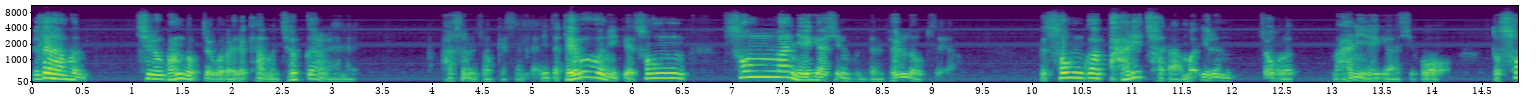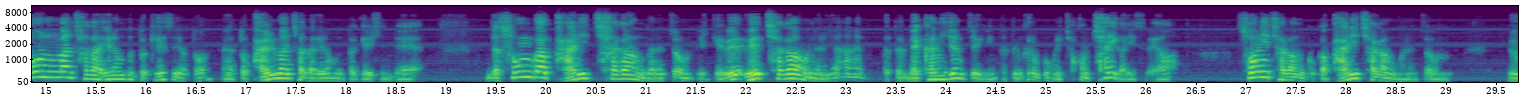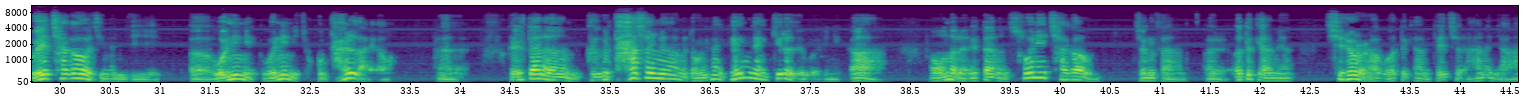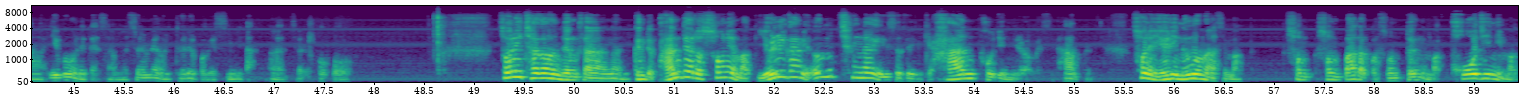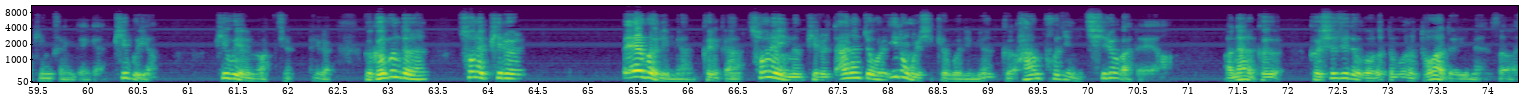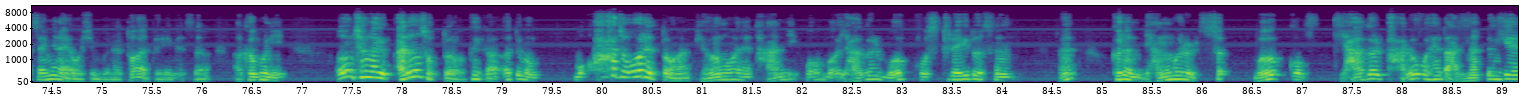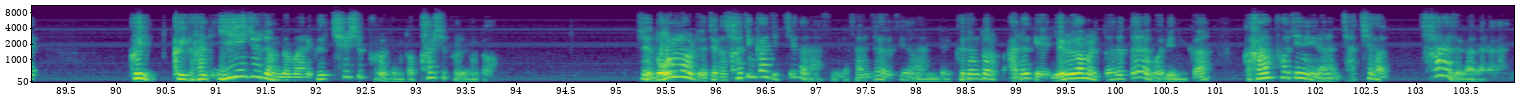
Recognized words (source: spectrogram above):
일단 한번 치료 방법적으로 이렇게 한번 접근을 해 봤으면 좋겠습니다. 일단 대부분 이렇게 손, 손만 얘기하시는 분들은 별로 없어요. 그 손과 발이 차다 뭐 이런 쪽으로 많이 얘기하시고 또 손만 차다 이런 분도 계세요. 또, 예, 또 발만 차다 이런 분도 계신데. 이제 손과 발이 차가운 거는 좀 이렇게 왜, 왜 차가우느냐 하는 어떤 메커니즘적인 어떤 그런 부분이 조금 차이가 있어요. 손이 차가운 것과 발이 차가운 거는 좀 왜 차가워지는지 어, 원인이 원인이 조금 달라요. 어. 일단은 그걸 다 설명하면 동영상이 굉장히 길어져 버리니까 오늘은 일단은 손이 차가운 증상을 어떻게 하면 치료를 하고 어떻게 하면 대처를 하느냐 이 부분에 대해서 한번 설명을 드려 보겠습니다. 어, 보고. 손이 차가운 증상은 근데 반대로 손에 막 열감이 엄청나게 있어서 이렇게 한 포진이라고 했어요 한 포진. 손에 열이 넘어나서 막 손, 손바닥과 손등에 막 포진이 막 형성되게 피부염. 피부염이 막 그러니까 그 그분들은 손에 피를 빼버리면 그러니까 손에 있는 피를 다른 쪽으로 이동을 시켜버리면 그 한 포진이 치료가 돼요. 아, 나는 그 그 실질적으로 어떤 분을 도와드리면서 세미나에 오신 분을 도와드리면서 아, 그분이 엄청나게 빠른 속도로 그러니까 어떤 뭐, 뭐 아주 오랫동안 병원에 다니고 뭐 약을 먹고 스트레이드슨 어? 그런 약물을 서, 먹고 약을 바르고 해도 안 낫던 게 거의, 거의 한 2주 정도 만에 거의 70% 정도 80% 정도 진짜 놀라울죠 제가 사진까지 찍어 놨습니다 사진 찍어 놨는데 그 정도로 빠르게 열감을 떨어뜨려 버리니까 그 한포진이라는 자체가 사라져 가더라는 거예요.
